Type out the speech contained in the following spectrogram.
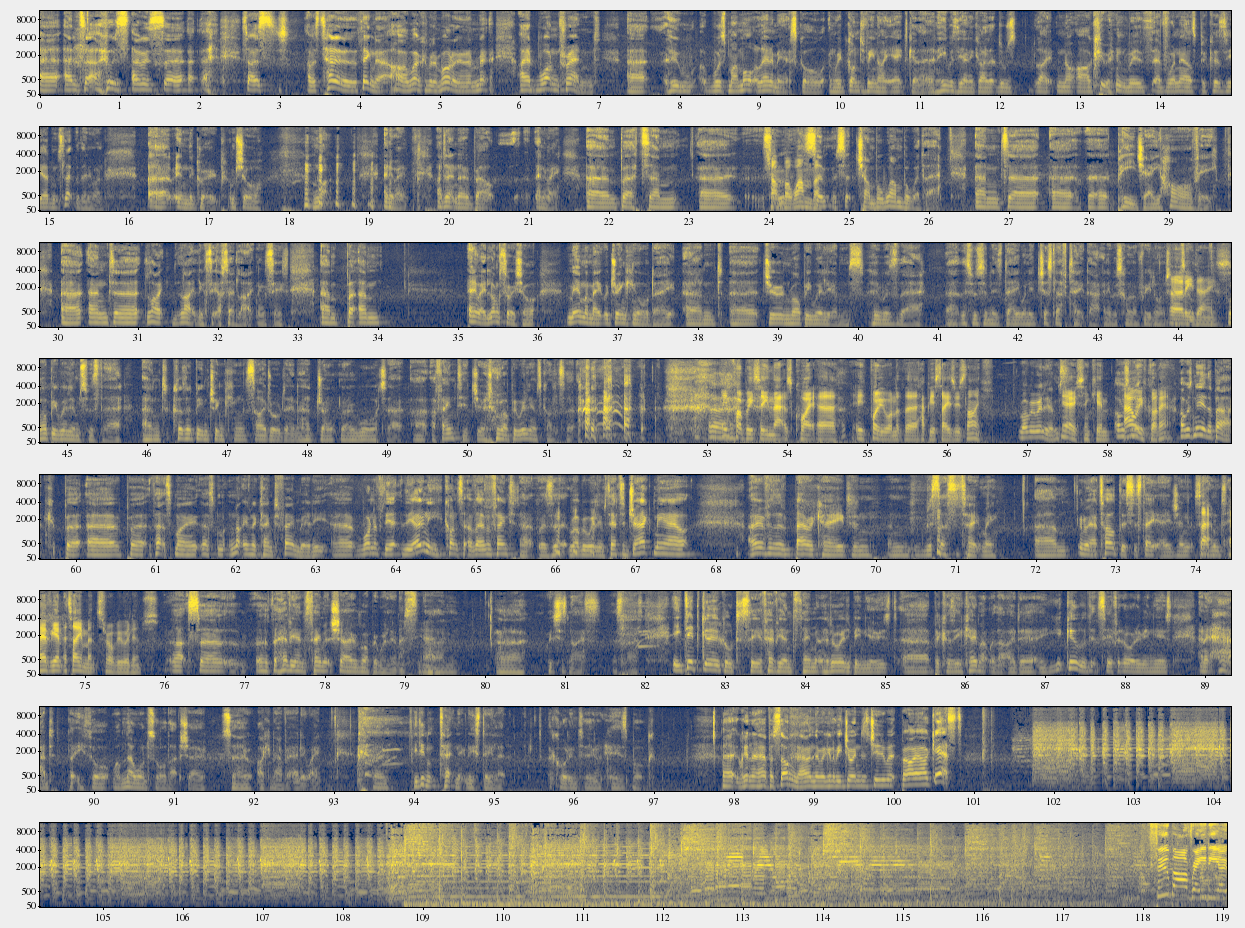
Uh, and so I was, I was, uh, uh, so I was, I was telling her the thing that oh, I woke up in the morning and I I had one friend uh, who was my mortal enemy at school, and we'd gone to V98 together, and he was the only guy that was like not arguing with everyone else because he hadn't slept with anyone uh, in the group. I'm sure. I'm not. anyway, I don't know about. Anyway, um, but. Um, uh, so- Chumbawamba. so- so Chumbawamba were there, and uh, uh, the, PJ Harvey, uh, and uh, light, lightning seeds. I said lightning seeds, um, but um, anyway, long story short, me and my mate were drinking all day, and uh, during Robbie Williams, who was there, uh, this was in his day when he'd just left Take That, and he was kind of relaunching. Early himself. days. Robbie Williams was there, and because I'd been drinking cider all day and I had drunk no water, uh, I fainted during a Robbie Williams concert. He'd probably seen that as quite a. It's probably one of the happiest days of his life. Robbie Williams. Yeah, he's thinking, I was how li- we've got it. I was near the back, but uh, but that's my that's m not even a claim to fame really. Uh, one of the the only concert I've ever fainted at was at Robbie Williams. They had to drag me out over the barricade and, and resuscitate me. Um, anyway, I told this estate agent, and heavy entertainment's Robbie Williams? that's uh, uh, the heavy entertainment show, Robbie Williams. Yeah. Um, uh, which is nice. That's nice. He did Google to see if heavy entertainment had already been used uh, because he came up with that idea. He Googled it to see if it had already been used, and it had. But he thought, well, no one saw that show, so I can have it anyway. So he didn't technically steal it, according to his book. Uh, we're going to have a song now, and then we're going to be joined in the studio by our guest.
